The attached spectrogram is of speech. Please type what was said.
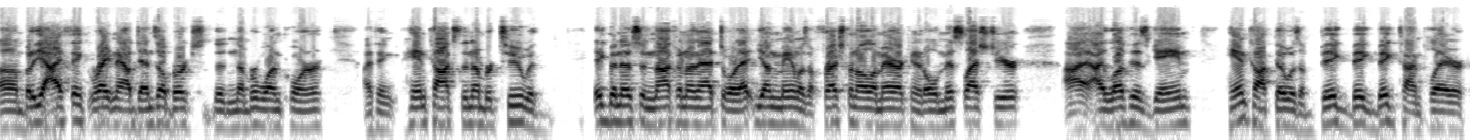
Um, but yeah, I think right now Denzel Burke's the number one corner. I think Hancock's the number two with Igbinosun knocking on that door. That young man was a freshman All American at Ole Miss last year. I, I love his game. Hancock, though, was a big, big, big time player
